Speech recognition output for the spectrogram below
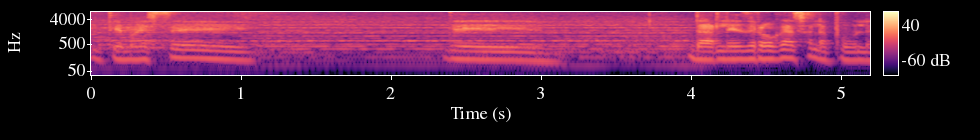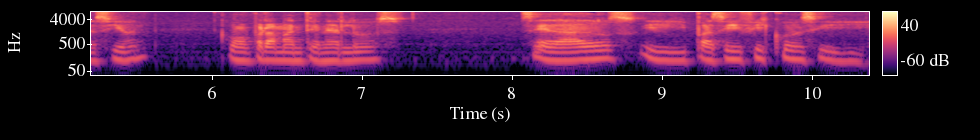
el tema este de darle drogas a la población como para mantenerlos sedados y pacíficos y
